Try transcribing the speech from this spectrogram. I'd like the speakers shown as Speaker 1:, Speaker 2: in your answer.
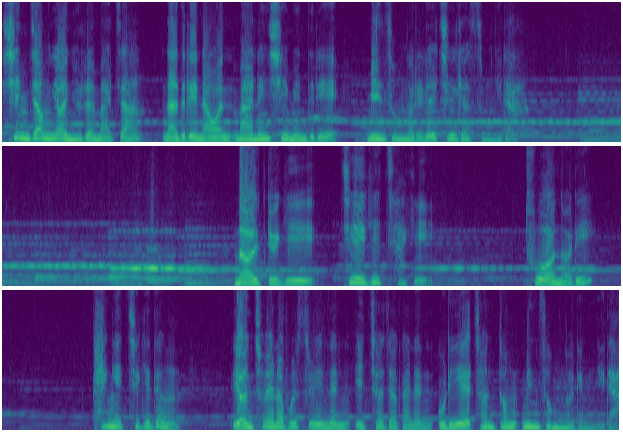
Speaker 1: 신정 연휴를 맞아 나들이 나온 많은 시민들이 민속놀이를 즐겼습니다. 널뛰기, 제기차기, 투어놀이, 팽이치기 등 연초에나 볼 수 있는 잊혀져가는 우리의 전통 민속놀이입니다.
